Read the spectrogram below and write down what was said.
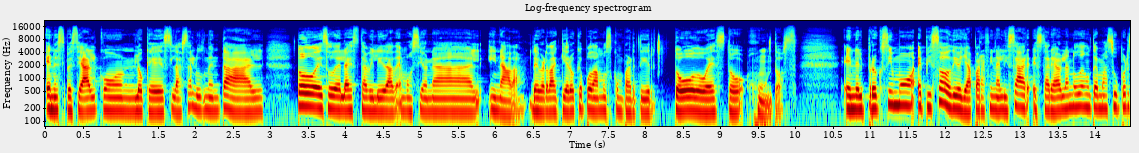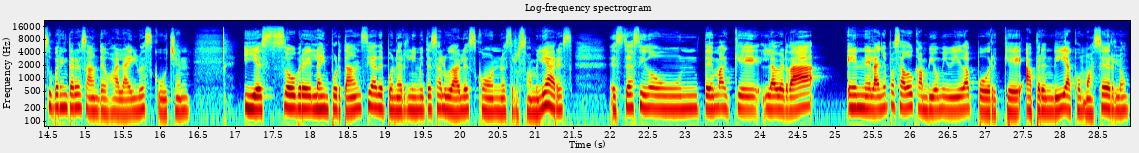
en especial con lo que es la salud mental, todo eso de la estabilidad emocional y nada, de verdad quiero que podamos compartir todo esto juntos. En el próximo episodio, ya para finalizar, estaré hablando de un tema súper, súper interesante, ojalá y lo escuchen y es sobre la importancia de poner límites saludables con nuestros familiares. Este ha sido un tema que la verdad en el año pasado cambió mi vida porque aprendí a cómo hacerlo.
